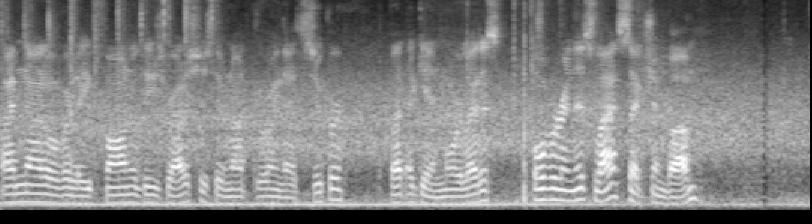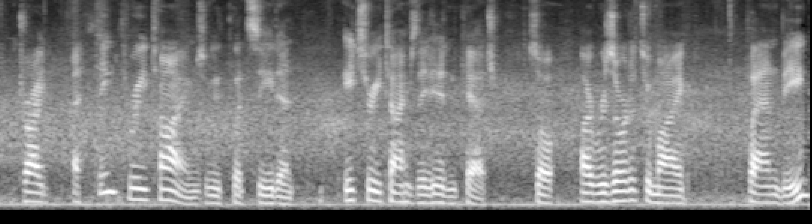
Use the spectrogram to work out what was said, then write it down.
I'm not overly fond of these radishes. They're not growing that super. But again, more lettuce. Over in this last section, Bob, tried, I think three times we put seed in. Each three times they didn't catch. So I resorted to my plan B,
